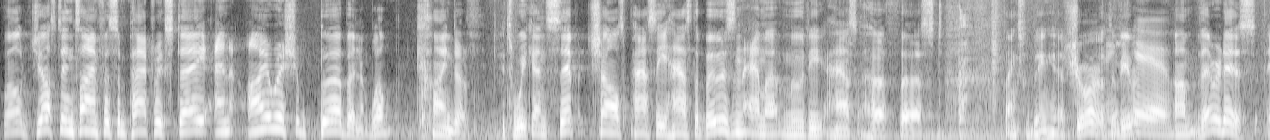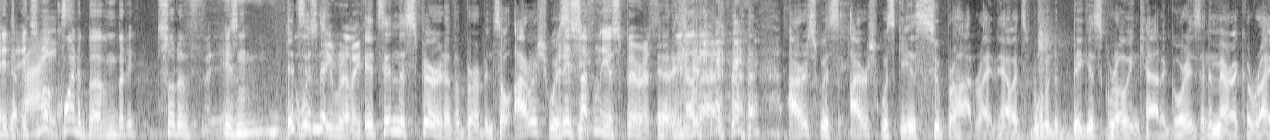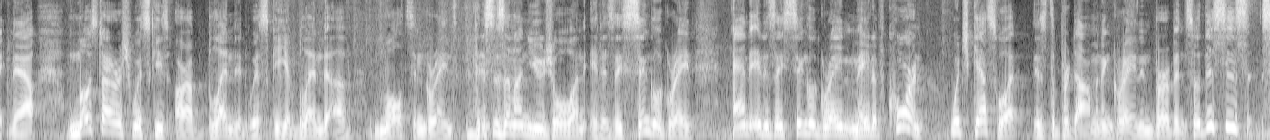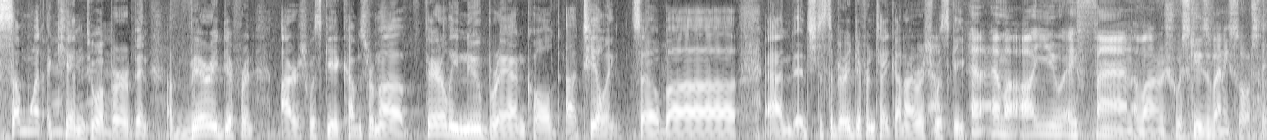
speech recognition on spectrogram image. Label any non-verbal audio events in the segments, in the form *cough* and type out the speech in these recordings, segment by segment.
Well, just in time for St. Patrick's Day, an Irish bourbon. Well, kind of. It's weekend sip. Charles Passy has the booze, and Emma Moody has her thirst. Thanks for being here. Sure. Thank you. you. Um, there it is. It, It's not quite a bourbon, but it sort of isn't a It's in whiskey, the, really. It's in the spirit of a bourbon. So Irish whiskey. It is definitely a spirit. You know that. *laughs* Irish, whis- Irish whiskey is super hot right now. It's one of the biggest growing categories in America right now. Most Irish whiskeys are a blended whiskey, a blend of malts and grains. This is an unusual one. It is a single grain, and it is a single grain made of corn, which, guess what, is the predominant grain in bourbon. So this is somewhat akin to a bourbon, a very different Irish whiskey. It comes from a fairly new brand called uh, Teeling. So, uh, and it's just a very different take on Irish whiskey. Emma, are you a fan of Irish whiskies of any sort?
